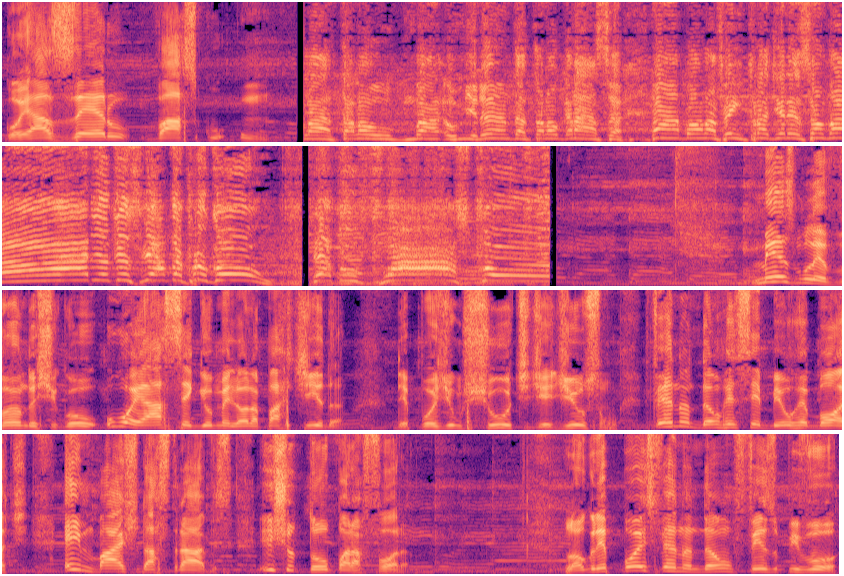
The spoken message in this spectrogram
Goiás 0, Vasco 1. Lá, tá lá o, o, Miranda, tá lá o Graça. A bola vem pra direção da área, desviada pro gol. É do Vasco! Mesmo levando este gol, o Goiás seguiu melhor a partida. Depois de um chute de Edilson, Fernandão recebeu o rebote embaixo das traves e chutou para fora. Logo depois, Fernandão fez o pivô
